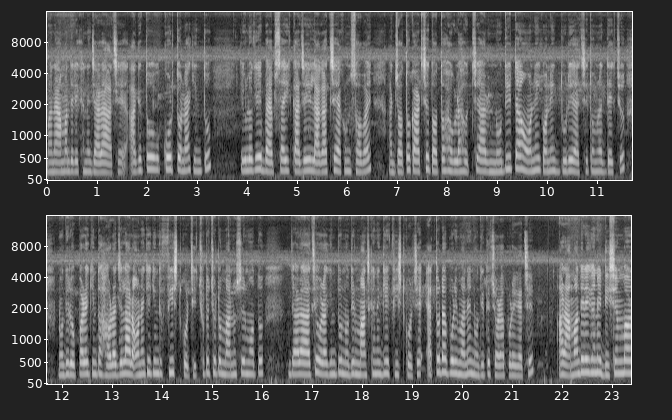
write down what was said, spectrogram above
মানে আমাদের এখানে যারা আছে, আগে তো করতো না কিন্তু এগুলোকে ব্যবসায়িক কাজেই লাগাচ্ছে এখন সবাই। আর যত কাটছে তত হগলা হচ্ছে। আর নদীটা অনেক অনেক দূরে আছে, তোমরা দেখছ। নদীর ওপারে কিন্তু হাওড়া জেলা, আর অনেকে কিন্তু ফিস্ট করছে। ছোট ছোট মানুষের মতো যারা আছে, ওরা কিন্তু নদীর মাঝখানে গিয়ে ফিস্ট করছে। এতটা পরিমাণে নদীতে চড়া পড়ে গেছে। আর আমাদের এখানে ডিসেম্বর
